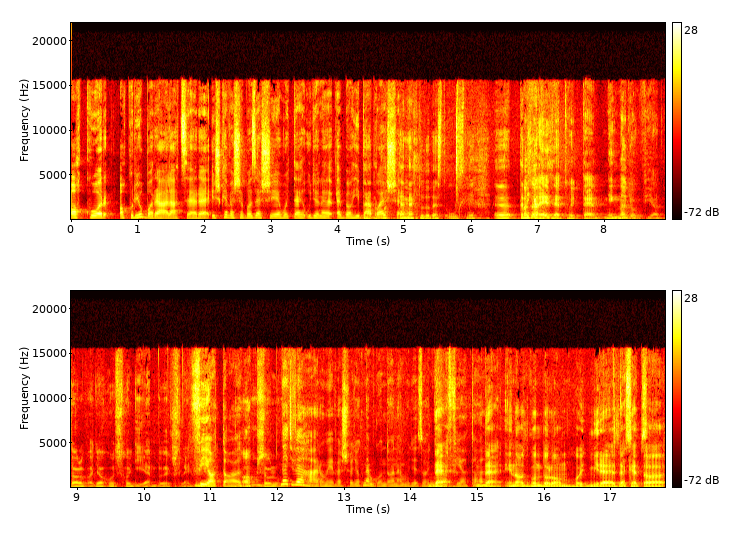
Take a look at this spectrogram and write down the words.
akkor, akkor jobban rálátsz erre, és kevesebb az esélye, hogy te ugyan ebbe a hibába esel. Te meg tudod ezt úszni. Te az miket... a helyzet, hogy te még nagyon fiatal vagy ahhoz, hogy ilyen bölcs legyen. Fiatal? Abszolút. 43 éves vagyok, nem gondolnám, hogy ez annyira de, fiatal. De, én azt gondolom, hogy mire ezeket a,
